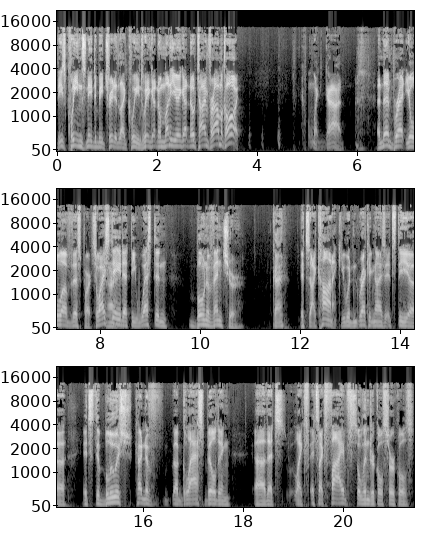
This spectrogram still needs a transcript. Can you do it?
These queens need to be treated like queens. We ain't got no money. You ain't got no time for Al McCoy. Oh, my God. And then, Brett, you'll love this part. So I stayed at the Westin Bonaventure. Okay. It's iconic. You wouldn't recognize it. It's the uh, it's the bluish kind of uh, glass building uh, that's like it's like five cylindrical circles.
